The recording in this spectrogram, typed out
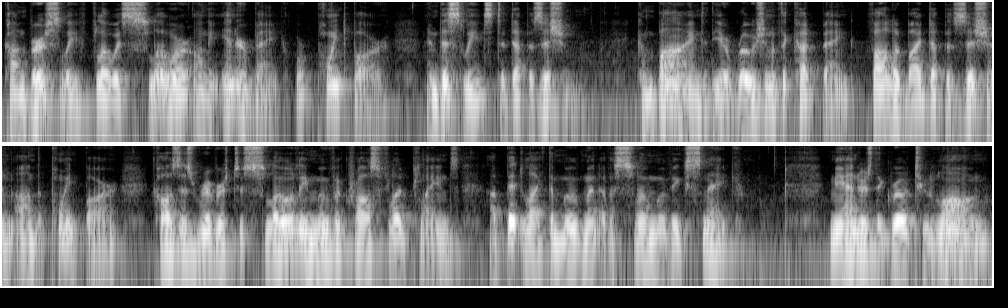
Conversely, flow is slower on the inner bank, or point bar, and this leads to deposition. Combined, the erosion of the cut bank, followed by deposition on the point bar, causes rivers to slowly move across floodplains, a bit like the movement of a slow moving snake. Meanders that grow too long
